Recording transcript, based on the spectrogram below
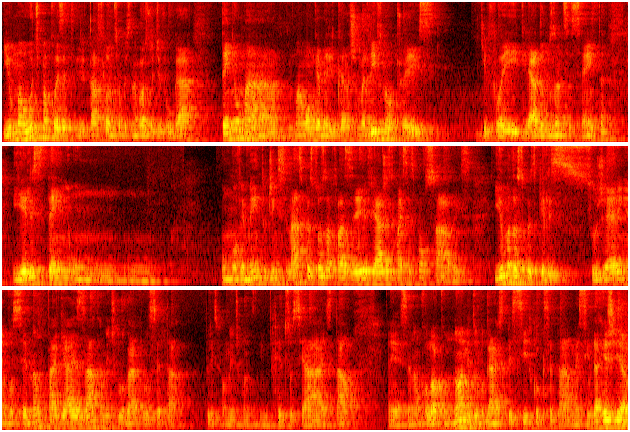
E uma última coisa que ele estava falando sobre esse negócio de divulgar, tem uma, uma ONG americana chamada Leave No Trace, que foi criada nos anos 60, e eles têm um, um, movimento de ensinar as pessoas a fazer viagens mais responsáveis. E uma das coisas que eles sugerem é você não taguear exatamente o lugar que você está, principalmente em redes sociais e tal. É, você não coloca o nome do lugar específico que você está, mas sim da região,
